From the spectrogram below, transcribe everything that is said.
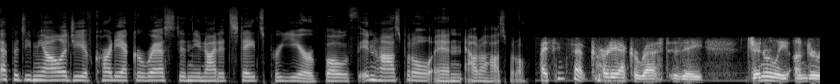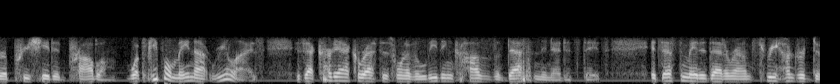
epidemiology of cardiac arrest in the United States per year, both in hospital and out of hospital? I think that cardiac arrest is a generally underappreciated problem. What people may not realize is that cardiac arrest is one of the leading causes of death in the United States. It's estimated that around 300 to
